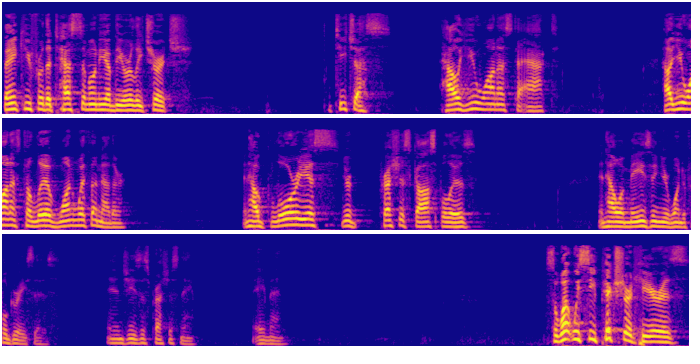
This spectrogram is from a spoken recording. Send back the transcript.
Thank you for the testimony of the early church. Teach us how you want us to act, how you want us to live one with another, and how glorious your precious gospel is, and how amazing your wonderful grace is. In Jesus' precious name, amen. So what we see pictured here is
